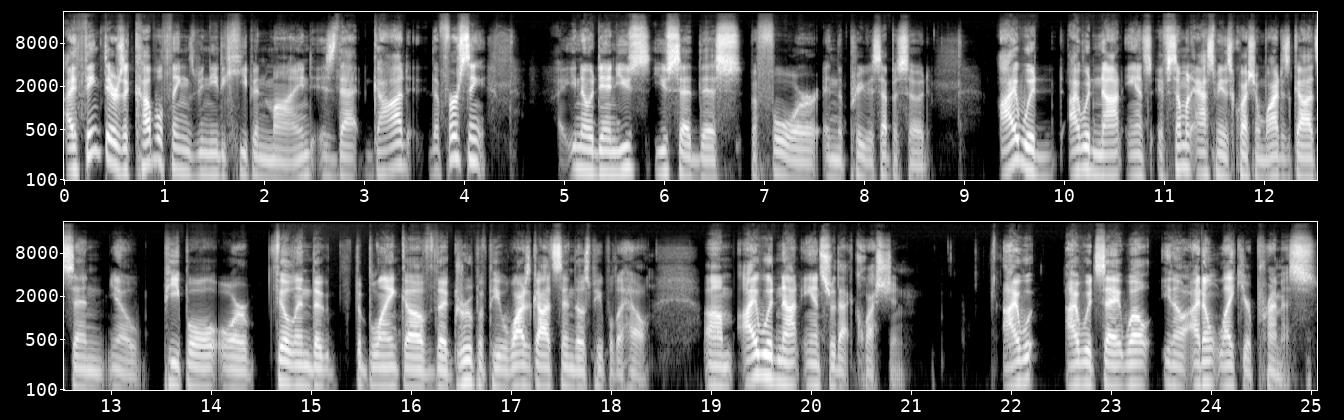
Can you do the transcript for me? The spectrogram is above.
I think there's a couple things we need to keep in mind is that God the first thing you know Dan you you said this before in the previous episode I would I would not answer if someone asked me this question why does God send you know people or fill in the the blank of the group of people why does God send those people to hell um, I would not answer that question I would I would say well you know I don't like your premise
